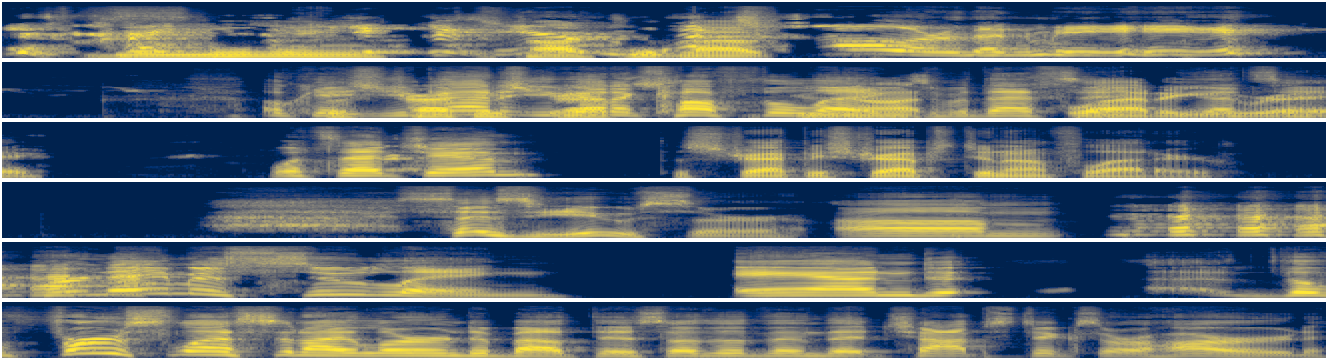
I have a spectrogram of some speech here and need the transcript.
It's crazy meaning because you're talk to you much about- taller than me. Okay, you gotta you got to cuff the legs, but that's flatter it. you, That's Ray. it. What's that, Jan? The strappy straps do not flatter. Says you, sir. Um, her name is Su Ling, and the first lesson I learned about this, other than that chopsticks are hard,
